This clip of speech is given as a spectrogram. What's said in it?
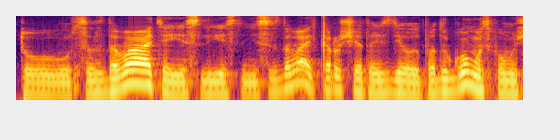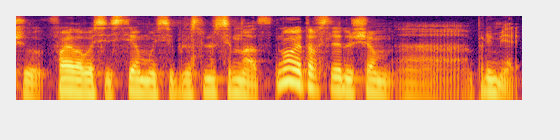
то создавать, а если есть, то не создавать. Короче, это я сделаю по-другому с помощью файловой системы C++ 17. Но это в следующем а, примере.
